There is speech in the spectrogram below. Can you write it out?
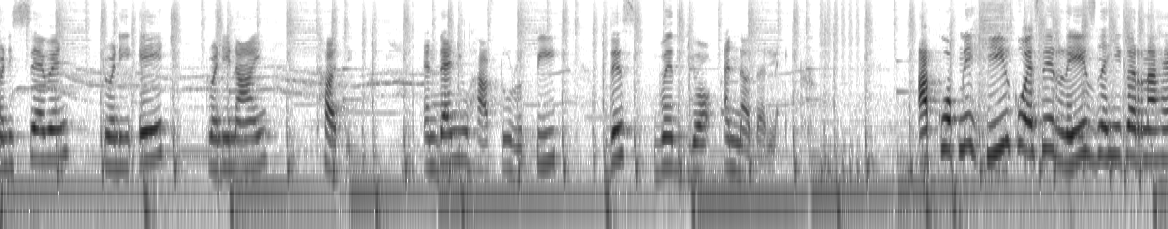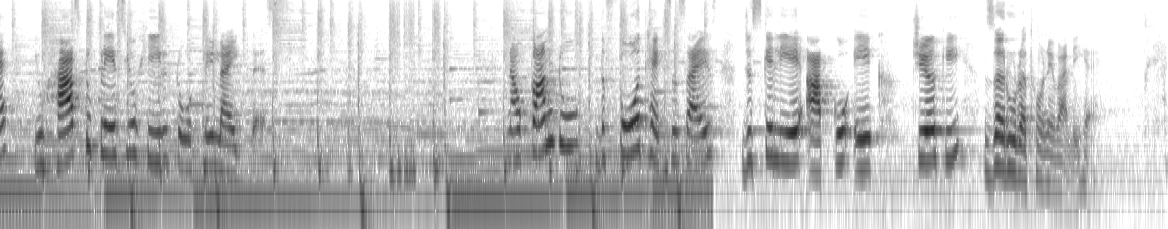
twenty-seven, twenty-eight, twenty-nine, thirty. And then you have to repeat this with your another leg. आपको अपने हील को ऐसे रेज नहीं करना है you have to place your heel totally like this now come to the fourth exercise जिसके लिए आपको एक चेयर की ज़रूरत होने वाली है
